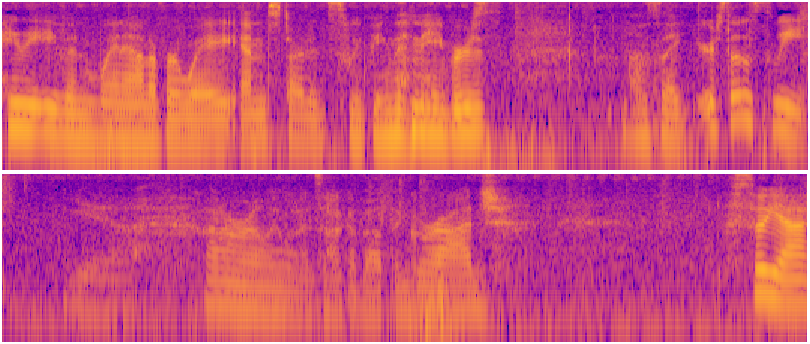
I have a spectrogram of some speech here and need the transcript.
Haley even went out of her way and started sweeping the neighbors. I was like, You're so sweet. Yeah, I don't really want to talk about the garage. So, yeah,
